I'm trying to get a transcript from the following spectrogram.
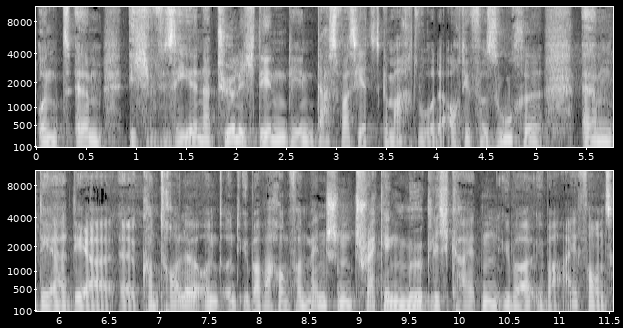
Und ähm, ich sehe natürlich den den das, was jetzt gemacht wurde, auch die Versuche ähm, der, der äh, Kontrolle und, und Überwachung von Menschen, Tracking-Möglichkeiten über, über iPhones.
